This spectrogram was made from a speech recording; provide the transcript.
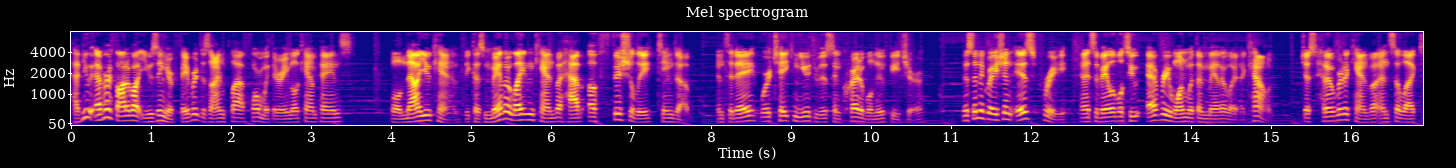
Have you ever thought about using your favorite design platform with your email campaigns? Well, now you can, because MailerLite and Canva have officially teamed up, and today we're taking you through this incredible new feature. This integration is free, and it's available to everyone with a MailerLite account. Just head over to Canva and select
